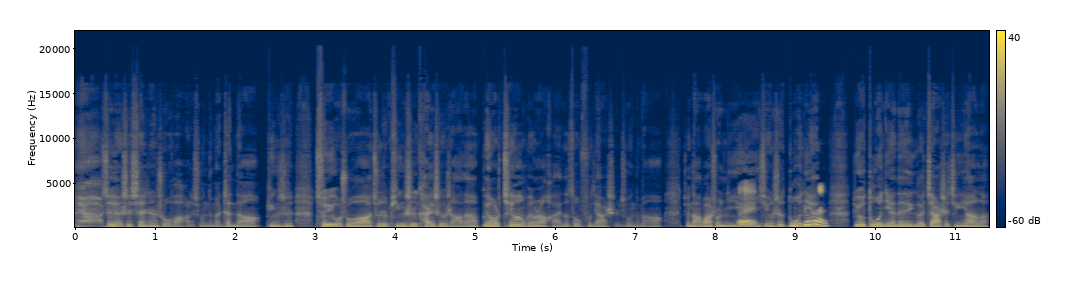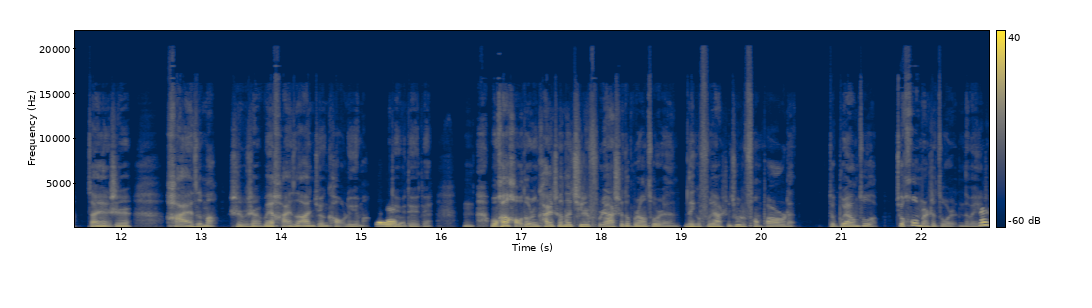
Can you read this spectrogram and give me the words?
哎呀，这也是现身说法了，兄弟们，真的啊！平时，所以我说啊，就是平时开车啥的，不要千万不要让孩子坐副驾驶，兄弟们啊！就哪怕说你已经是多年有多年的那个驾驶经验了，咱也是孩子嘛，是不是？为孩子安全考虑嘛，对对不对？对，嗯，我看好多人开车，他其实副驾驶都不让坐人，那个副驾驶就是放包的，就不让坐，就后面是坐人的位置那。是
